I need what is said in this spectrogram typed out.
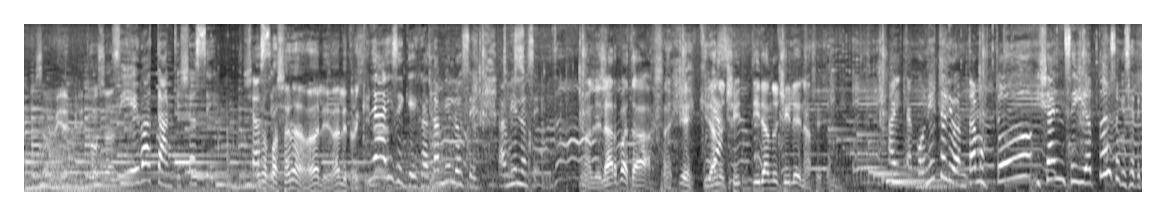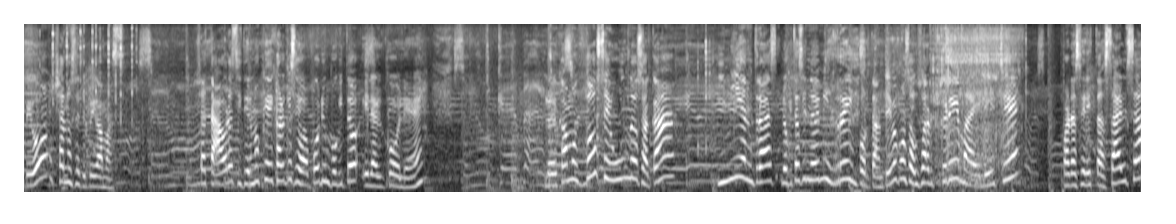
bastante, ya sé, ya no sé. pasa nada, dale, dale tranquila. Nadie se queja, también lo sé, también lo sé. No, el del arpa está, ¿sabes qué? Tirando, chi- tirando chilenas esta. Ahí está, con esto levantamos todo y ya enseguida todo eso que se te pegó, ya no se te pega más. Ya está, ahora sí tenemos que dejar que se evapore un poquito el alcohol, ¿eh? Lo dejamos dos segundos acá y mientras, lo que está haciendo Emi es re importante. Vamos a usar crema de leche para hacer esta salsa.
